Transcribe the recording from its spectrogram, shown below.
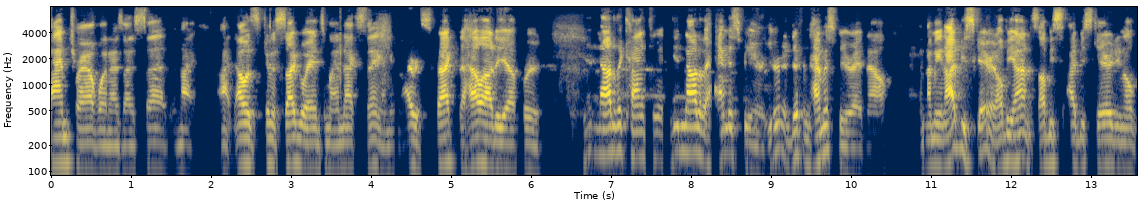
time traveling, as I said, and I, I, I was gonna segue into my next thing. I mean, I respect the hell out of you for getting out of the continent, getting out of the hemisphere. You're in a different hemisphere right now, and I mean, I'd be scared. I'll be honest. I'll be, I'd be scared, you know,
